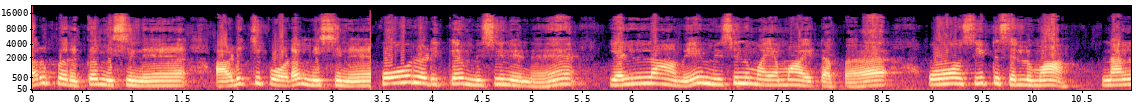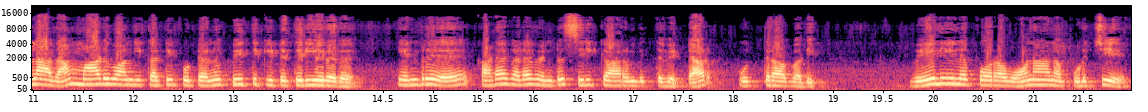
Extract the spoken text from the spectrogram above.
அறுப்பறுக்க மிஷினு அடிச்சு போட மிஷினு போர் அடிக்க மிஷினுன்னு எல்லாமே மிஷினு மயமா ஆயிட்டப்ப ஓ சீட்டு செல்லுமா? நல்லாதான் மாடு வாங்கி கட்டி போட்டேன்னு பீத்திக்கிட்டு திரியுறாரு என்று கடகடவென்று சிரிக்க ஆரம்பித்து விட்டார் உத்ராபதி. வேலியில போற ஓனான புடிச்சு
